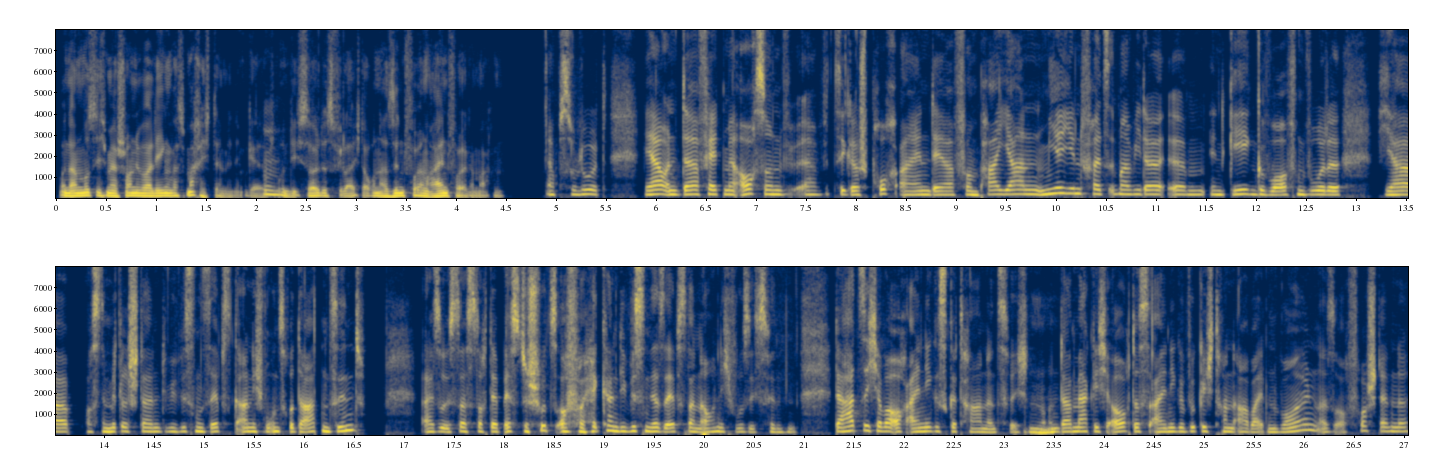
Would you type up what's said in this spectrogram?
Und dann muss ich mir schon überlegen, was mache ich denn mit dem Geld? Mhm. Und ich sollte es vielleicht auch in einer sinnvollen Reihenfolge machen. Absolut. Ja, und da fällt mir auch so ein äh, witziger Spruch ein, der vor ein paar Jahren mir jedenfalls immer wieder ähm, entgegengeworfen wurde. Ja, aus dem Mittelstand, wir wissen selbst gar nicht, wo unsere Daten sind. Also ist das doch der beste Schutz auch vor Hackern, die wissen ja selbst dann auch nicht, wo sie es finden. Da hat sich aber auch einiges getan inzwischen. Mhm. Und da merke ich auch, dass einige wirklich dran arbeiten wollen, also auch Vorstände,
